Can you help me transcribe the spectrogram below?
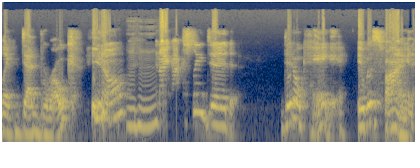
like dead broke, you know? Mm-hmm. And I actually did did okay. It was fine.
